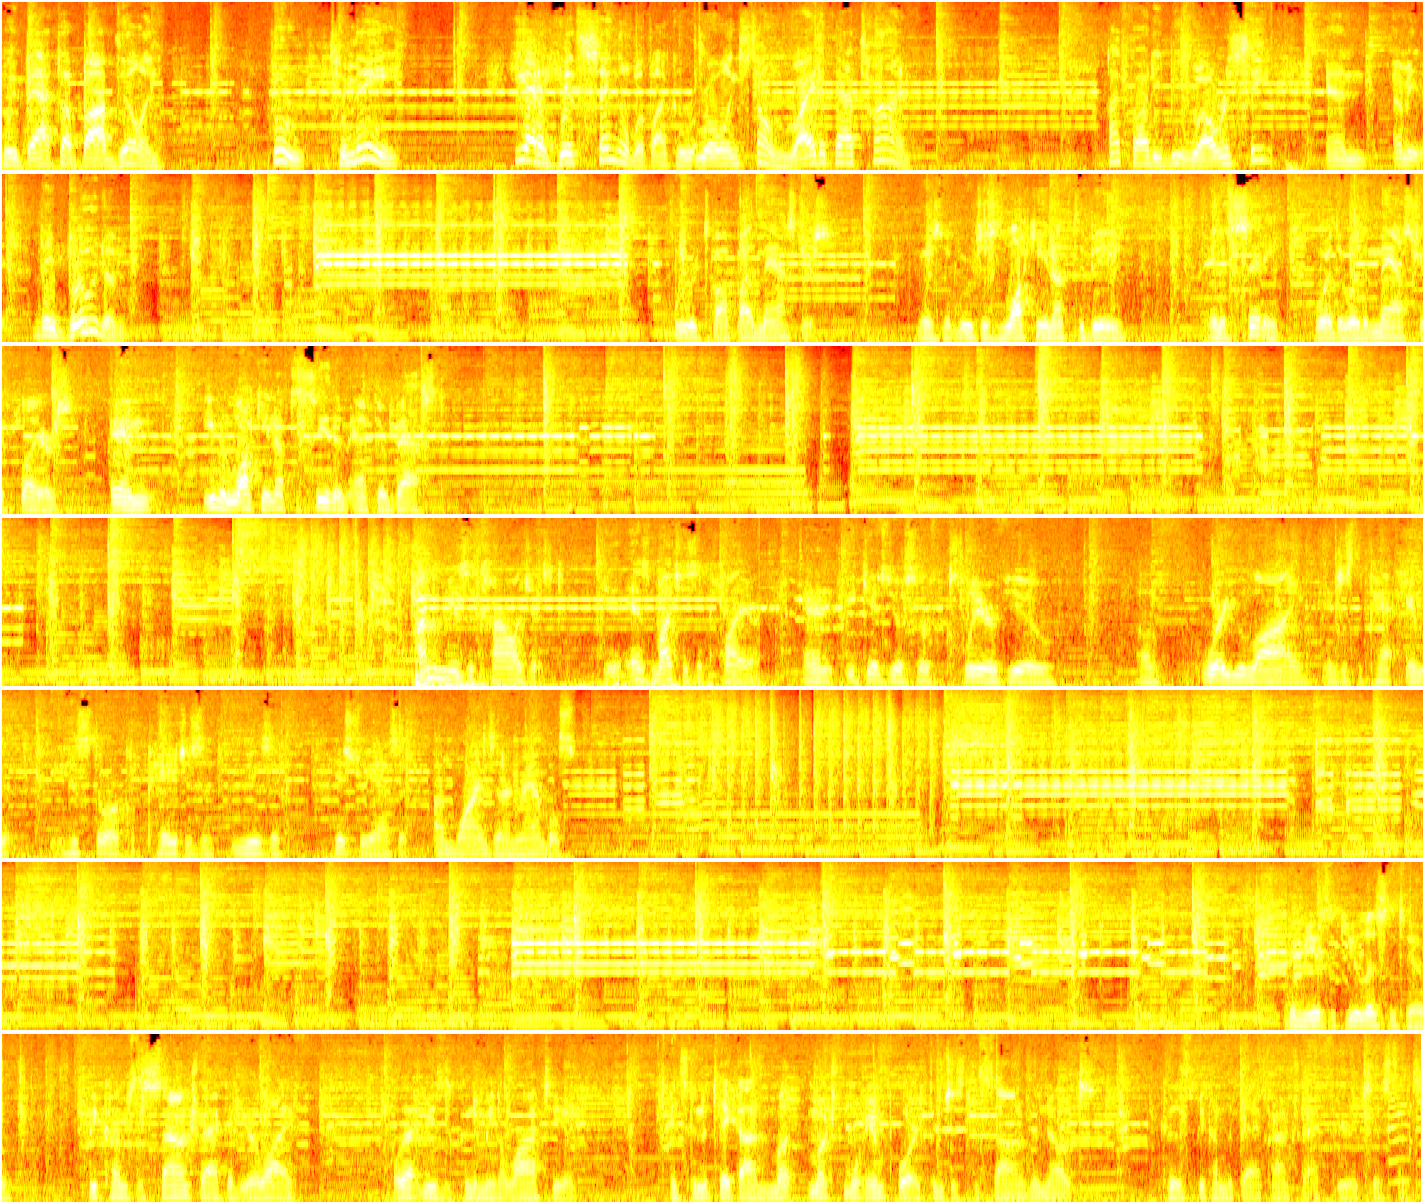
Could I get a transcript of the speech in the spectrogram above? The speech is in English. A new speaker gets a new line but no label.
We backed up Bob Dylan, who, to me, he had a hit single with like a Rolling Stone right at that time. I thought he'd be well received. And, I mean, they booed him. We were taught by masters. We were just lucky enough to be in a city where there were the master players. And even lucky enough to see them at their best. I'm a musicologist as much as a player, and it gives you a sort of clear view of where you lie in just the, in the historical pages of music history as it unwinds and unrambles. The music you listen to becomes the soundtrack of your life. Well, that music's going to mean a lot to you. It's going to take on much, much more import than just the sound of the notes because it's become the background track for your existence.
